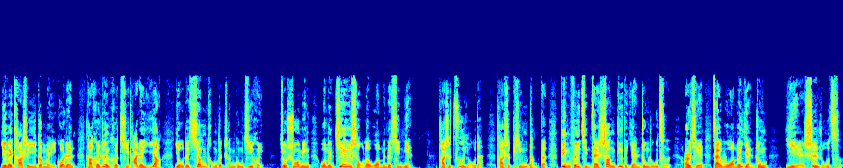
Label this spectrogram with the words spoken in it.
因为她是一个美国人，她和任何其他人一样有着相同的成功机会，就说明我们坚守了我们的信念。它是自由的，它是平等的，并非仅在上帝的眼中如此，而且在我们眼中也是如此。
